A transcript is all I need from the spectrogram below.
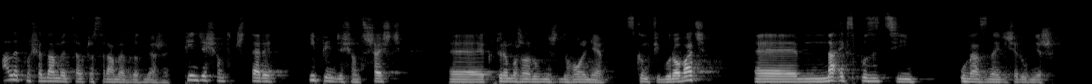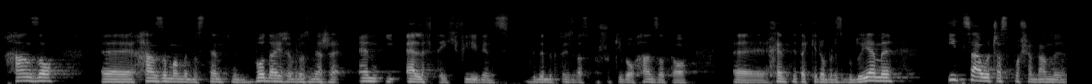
ale posiadamy cały czas ramę w rozmiarze 54 i 56, e, które można również dowolnie skonfigurować. E, Na ekspozycji u nas znajdziecie również Hanzo. E, Hanzo mamy dostępny bodajże w rozmiarze M i L w tej chwili, więc gdyby ktoś z Was poszukiwał Hanzo, to e, chętnie taki rower zbudujemy. I cały czas posiadamy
